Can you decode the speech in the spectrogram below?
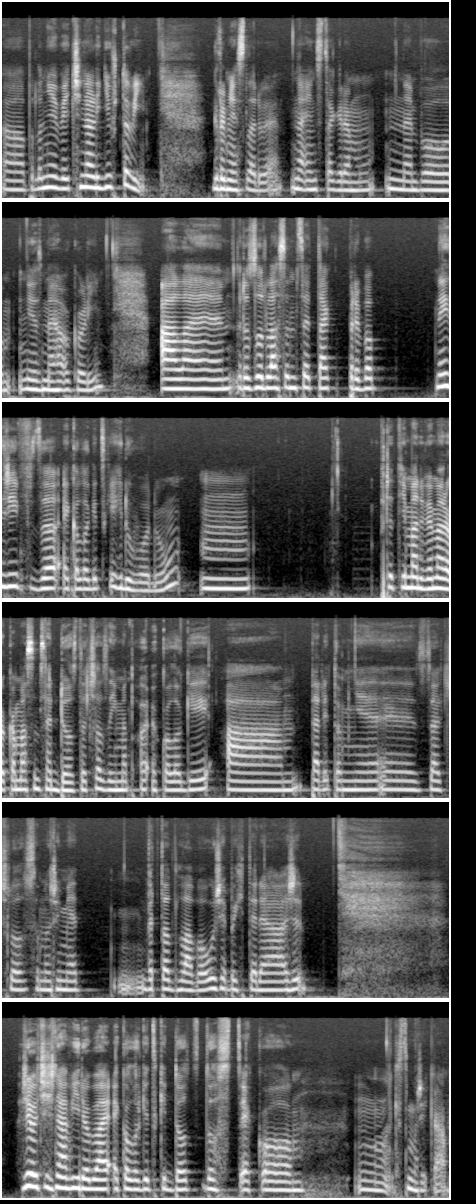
uh, podle mě většina lidí už to ví, kdo mě sleduje na Instagramu nebo je z mého okolí. Ale rozhodla jsem se tak prvo nejdřív z ekologických důvodů. Mm, před těma dvěma rokama jsem se dost začala zajímat o ekologii a tady to mě začalo samozřejmě vrtat hlavou, že bych teda, že živočišná výroba je ekologicky dost, dost jako, mm, jak se mu říká,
